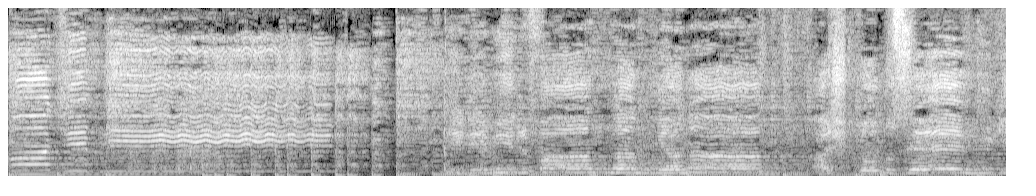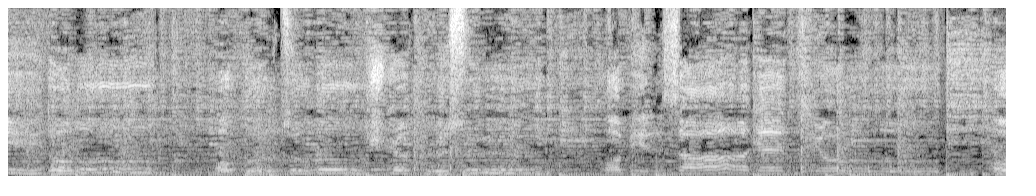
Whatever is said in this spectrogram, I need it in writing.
Hatip'li İlim irfandan yana Aşk dolu sevgi dolu. O kurtuluş köprüsü O bir saadet yolu. O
